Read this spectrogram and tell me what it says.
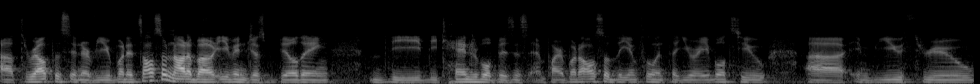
uh, throughout this interview, but it's also not about even just building the, the tangible business empire, but also the influence that you're able to uh, imbue through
